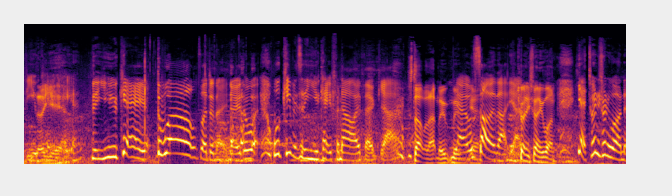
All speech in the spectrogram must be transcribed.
the UK. year. The UK, the world. I don't know. No, the, we'll keep it to the UK for now. I think. Yeah. Start with that move. move Yeah, we'll start with that. Yeah. 2021 Yeah, 2021,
